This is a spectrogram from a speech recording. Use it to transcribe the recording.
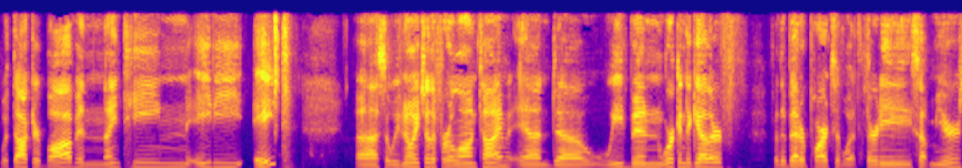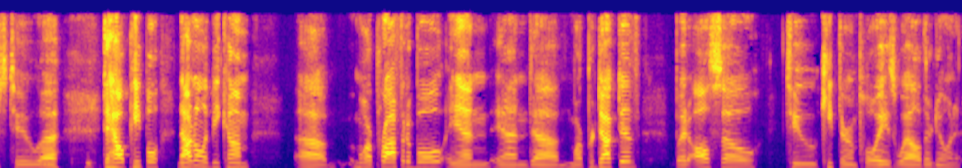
with Dr. Bob in 1988. Uh, so we've known each other for a long time, and uh, we've been working together f- for the better parts of what 30 something years to uh, to help people not only become uh, more profitable and and uh, more productive, but also to keep their employees well. They're doing it.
